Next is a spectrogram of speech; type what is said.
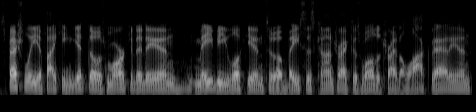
especially if I can get those marketed in, maybe look into a basis contract as well to try to lock that in.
